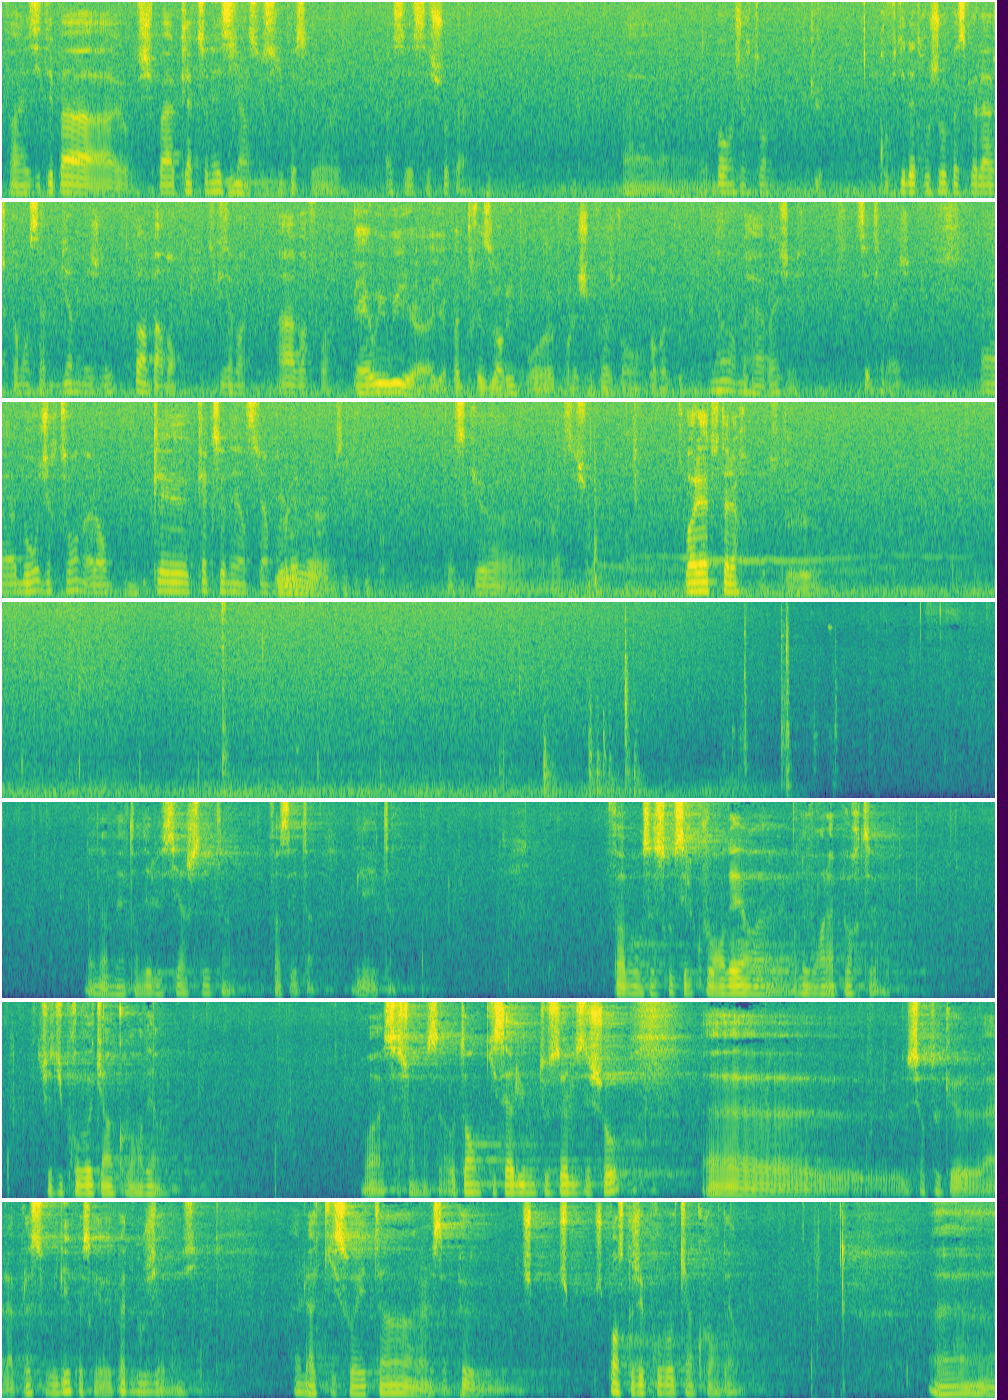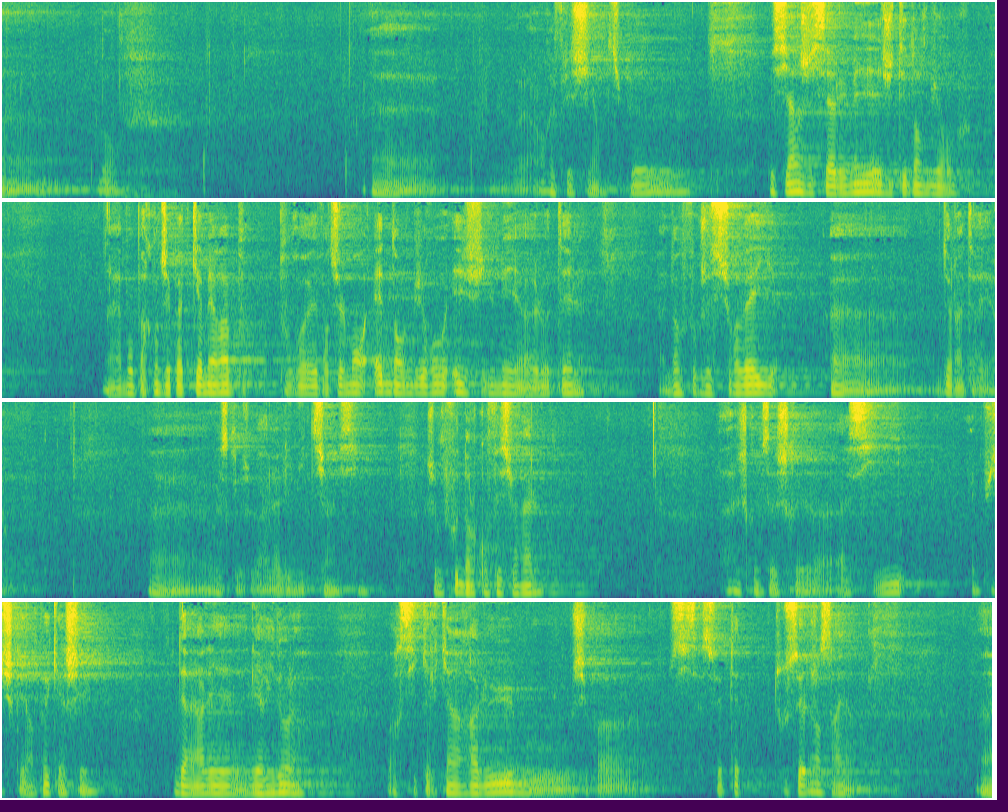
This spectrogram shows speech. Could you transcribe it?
Enfin, n'hésitez pas, à, je sais pas, à klaxonner s'il y a un oui, souci parce que ah, c'est chaud quand même. Euh, bon, j'y retourne. Profitez d'être au chaud parce que là, je commence à bien me geler. Enfin, pardon, excusez-moi, à avoir froid. Eh oui, oui, il n'y a pas de trésorerie pour, euh, pour les chauffages dans, dans ma commune. Non, bah ouais, je- c'est dommage. Euh, bon, j'y retourne. Alors, cla- klaxonnez hein, s'il y a un problème. euh, vous inquiétez pas. parce que euh, ouais, c'est chaud. Bon, allez, à tout à l'heure. Non, non, mais attendez, le cierge s'est éteint. Enfin, c'est éteint. Il est éteint. Enfin bon, ça se trouve, c'est le courant d'air en ouvrant la porte. J'ai dû provoquer un courant d'air. Ouais, c'est sûrement ça. Autant qu'il s'allume tout seul, c'est chaud. Euh, surtout que à la place où il est, parce qu'il n'y avait pas de bougie avant ici. Là, qu'il soit éteint, euh, ça peut. Je, pense que j'ai provoqué un courant d'air. Euh, bon. Voilà, on réfléchit un petit peu. Le cierge, il s'est allumé j'étais dans le bureau. Euh, bon, par contre, j'ai pas de caméra pour, euh, éventuellement être dans le bureau et filmer euh, l'hôtel. Donc, il faut que je surveille de l'intérieur. Où est-ce que je vais À la limite, tiens, ici. Je vais me foutre dans le confessionnal. Comme ça, je serai assis. Et puis, je serai un peu caché derrière les, les rideaux, là. Voir si quelqu'un rallume ou, je sais pas, si ça se fait peut-être tout seul, j'en sais rien. Euh,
